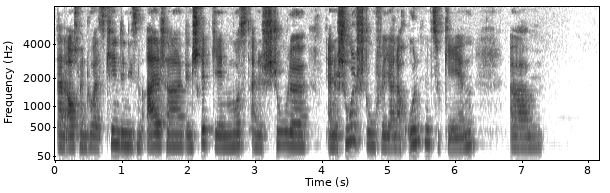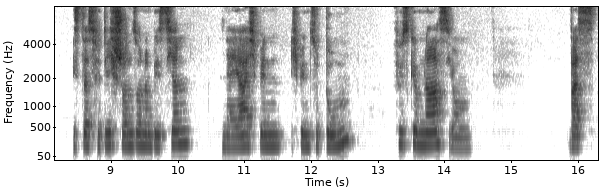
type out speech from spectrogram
dann auch, wenn du als Kind in diesem Alter den Schritt gehen musst, eine Schule, eine Schulstufe ja nach unten zu gehen, ähm, ist das für dich schon so ein bisschen, naja, ich bin, ich bin zu dumm fürs Gymnasium. Was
